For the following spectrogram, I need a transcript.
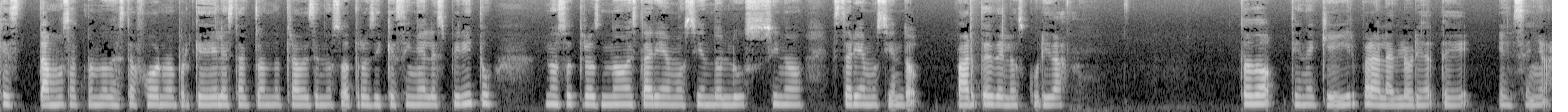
que estamos actuando de esta forma, porque Él está actuando a través de nosotros y que sin el Espíritu nosotros no estaríamos siendo luz, sino estaríamos siendo parte de la oscuridad. Todo tiene que ir para la gloria de el Señor.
